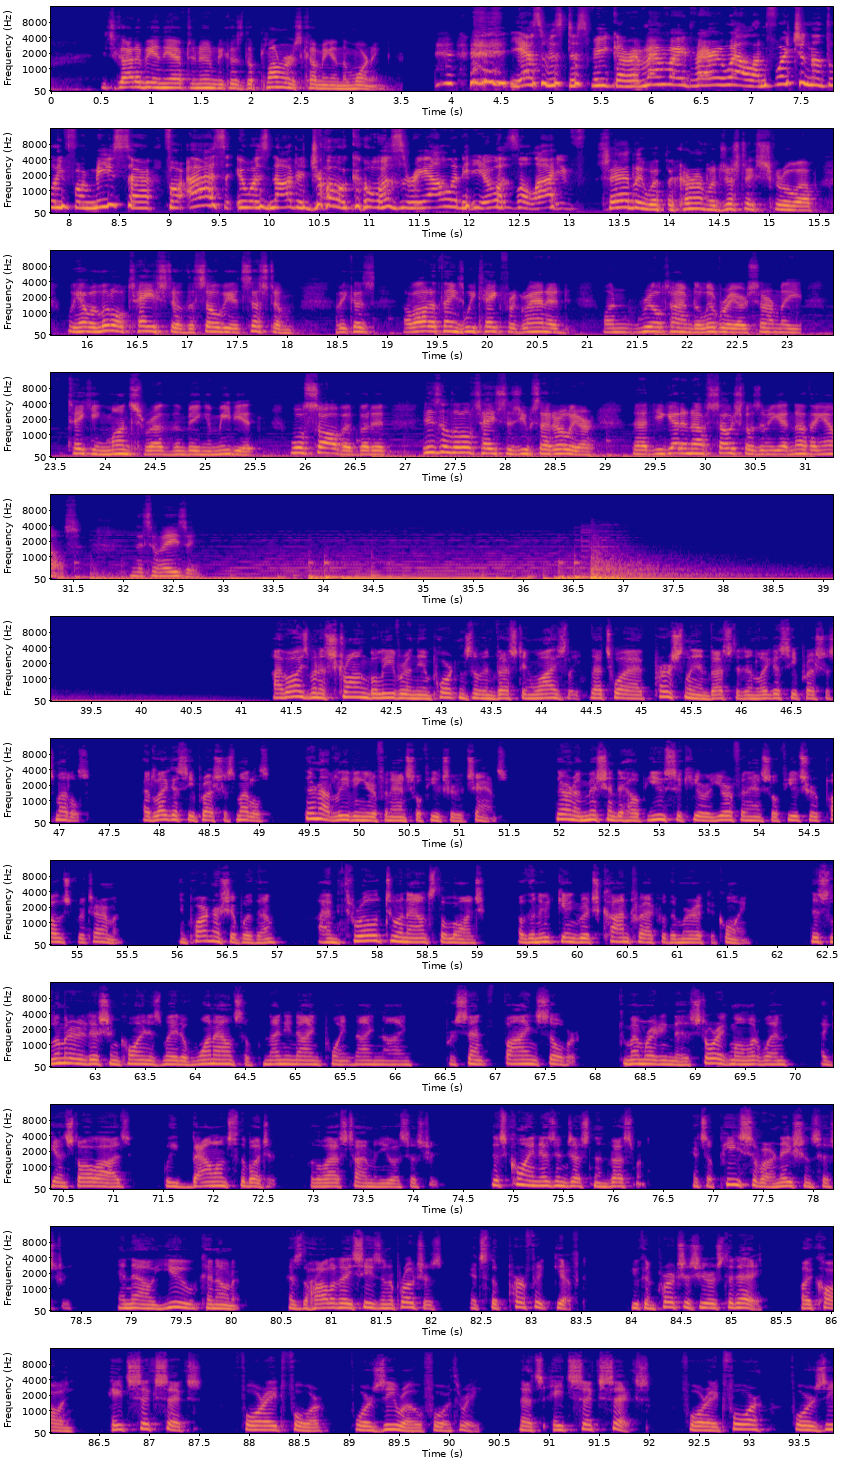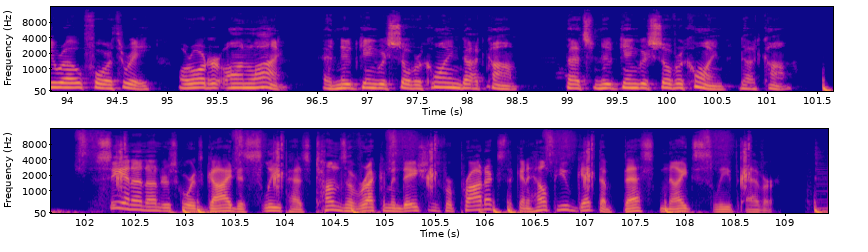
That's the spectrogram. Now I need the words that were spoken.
It's got to be in the afternoon because the plumber's coming in the morning. yes, Mr. Speaker, remember it very well. Unfortunately for me, sir, for us, it was not a joke. It was reality. It was alive. Sadly, with the current logistics screw up, we have a little taste of the Soviet system because a lot of things we take for granted on real time delivery are certainly taking months rather than being immediate we'll solve it. But it is a little taste, as you said earlier, that you get enough socialism, you get nothing else. And it's amazing. I've always been a strong believer in the importance of investing wisely. That's why I've personally invested in Legacy Precious Metals. At Legacy Precious Metals, they're not leaving your financial future to chance. They're on a mission to help you secure your financial future post retirement. In partnership with them, I am thrilled to announce the launch of the Newt Gingrich Contract with America coin. This limited edition coin is made of one ounce of 99.99% fine silver, commemorating the historic moment when, against all odds, we balanced the budget for the last time in U.S. history. This coin isn't just an investment, it's a piece of our nation's history, and now you can own it. As the holiday season approaches, it's the perfect gift. You can purchase yours today by calling 866 484 4043. That's 866 484 4043 or order online at newtgingrichsilvercoin.com. That's newtgingrichsilvercoin.com. CNN Underscore's Guide to Sleep has tons of recommendations for products that can help you get the best night's sleep ever.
